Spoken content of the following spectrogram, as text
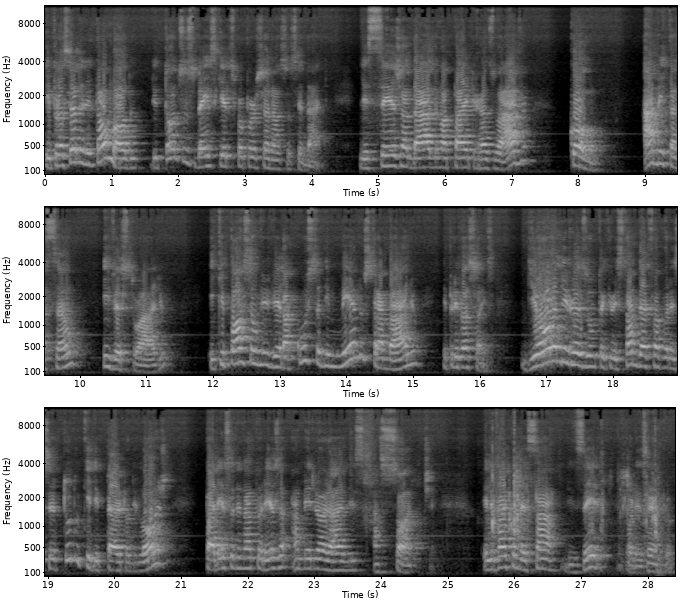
e proceda de tal modo de todos os bens que eles proporcionam à sociedade, lhes seja dado uma parte razoável, como habitação e vestuário, e que possam viver à custa de menos trabalho e privações de onde resulta que o Estado deve favorecer tudo que de perto ou de longe pareça de natureza a melhorar-lhes a sorte. Ele vai começar a dizer, por exemplo,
